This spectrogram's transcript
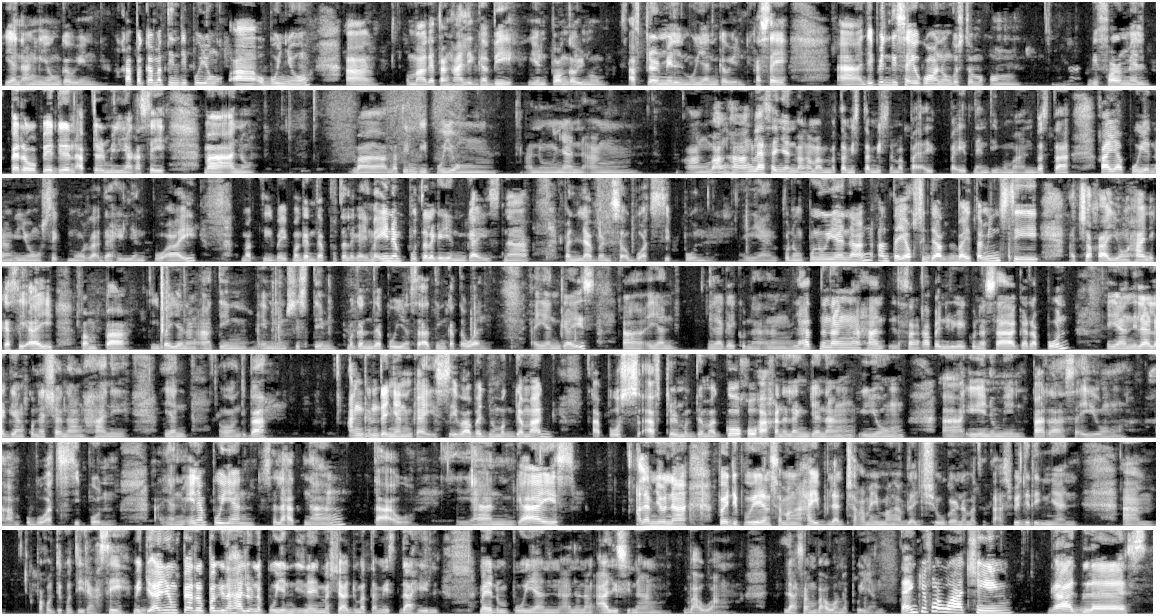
Yan ang iyong gawin. Kapag ka matindi po yung uh, ubo nyo, uh, umaga, tanghali, gabi, yun po ang gawin mo. After meal mo yan gawin. Kasi, uh, depende sa iyo kung anong gusto mo kung before meal. Pero pwede rin after meal yan kasi ma, ano, ma, matindi po yung ano yan, ang ang maanghang ang lasa niyan mga matamis-tamis na mapait-pait na hindi mo maan. Basta kaya po yan ang iyong sikmura dahil yan po ay matibay. Maganda po talaga yan. Mainam po talaga yan guys na panlaban sa ubo at sipon. Ayan, punong-puno yan ng antioxidant, vitamin C, at saka yung honey kasi ay pampa tibay yan ang ating immune system. Maganda po yan sa ating katawan. Ayan guys, uh, ayan, nilagay ko na ng lahat na ng sangkapay nilagay ko na sa garapon. Ayan nilalagyan ko na siya ng honey. Ayan o oh, di ba? Ang ganda niyan guys. Ibabad mo magdamag. Tapos after magdamag kukuha ka na lang diyan ng iyong uh, iinumin para sa iyong um, ubo at sipon. Ayan mainam po yan sa lahat ng tao. Ayan guys alam nyo na pwede po yan sa mga high blood tsaka may mga blood sugar na matataas. Pwede rin yan. Um, pakunti-kunti na kasi medyo ano yung pero pag nahalo na po yan hindi na masyado matamis dahil mayroon po yan ano ng alisin ng bawang. Lasang bawang na po yan. Thank you for watching. God bless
